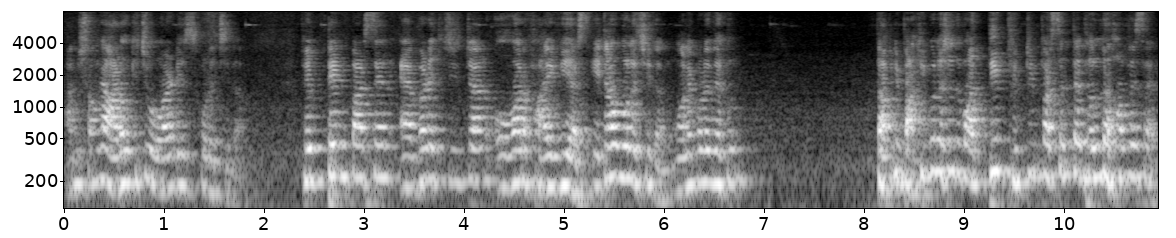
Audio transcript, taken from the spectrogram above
আমি সঙ্গে আরও কিছু ওয়ার্ড ইউজ করেছিলাম। Fifteen percent average return over five years এটাও বলেছিলাম, মনে করে দেখুন। তো আপনি বাকিগুলো শুধু বাদ দিয়ে ফিফটিন পার্সেন্টটা ধরলে হবে, স্যার।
